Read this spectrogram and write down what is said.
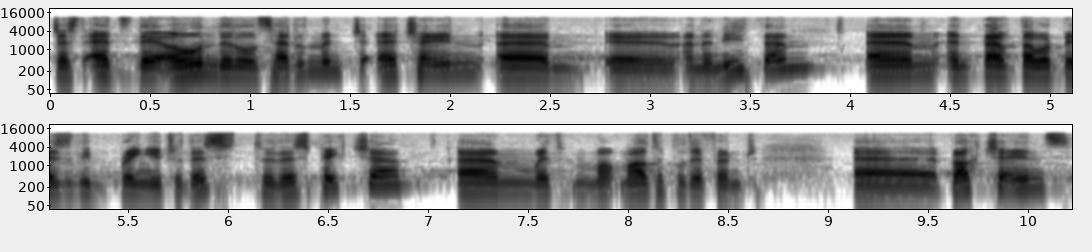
just adds their own little settlement uh, chain um, uh, underneath them. Um, and that, that would basically bring you to this, to this picture um, with multiple different uh, blockchains.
